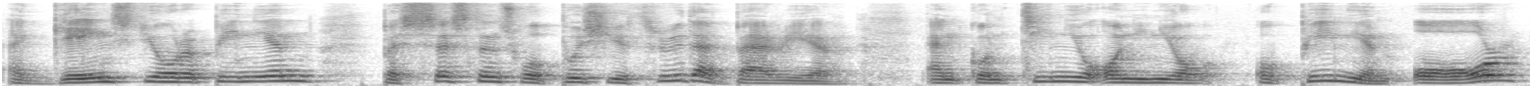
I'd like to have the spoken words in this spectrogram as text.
against your opinion, persistence will push you through that barrier and continue on in your opinion or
